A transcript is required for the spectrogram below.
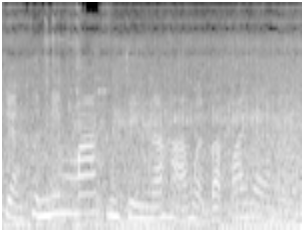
เสียงคือนิ่มมากจริง ๆนะคะ เหมือนแบบป้ายแดงเลย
